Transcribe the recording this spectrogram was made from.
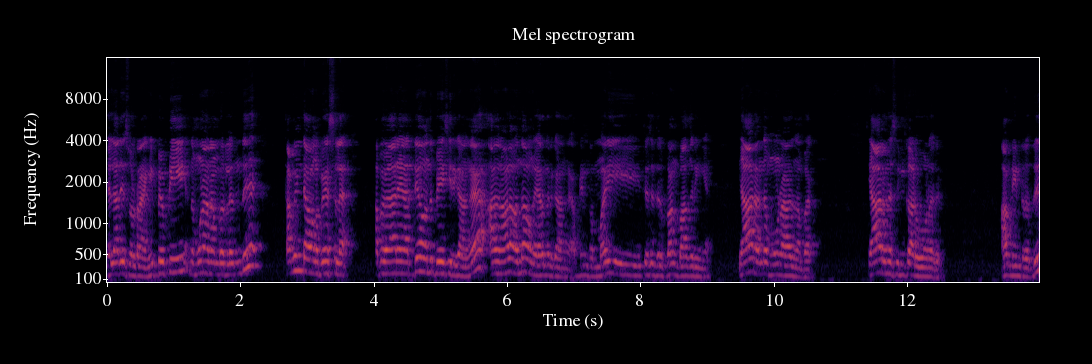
எல்லாத்தையும் சொல்கிறாங்க இப்போ எப்படி இந்த மூணாம் நம்பர்லேருந்து கவின்ட்டு அவங்க பேசலை. அப்போ வேறு யார்கிட்டயோ வந்து பேசியிருக்காங்க. அதனால் வந்து அவங்க இறந்துருக்காங்க அப்படின்ற மாதிரி திசை திருப்பலான்னு பார்க்குறீங்க யார் அந்த மூணாவது நபர்? யார் அந்த சிம் கார்டு ஓனர் அப்படின்றது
